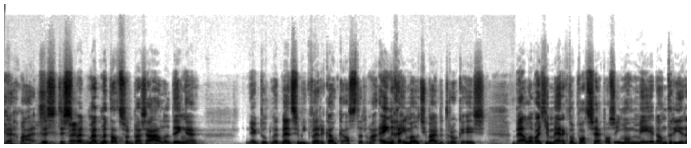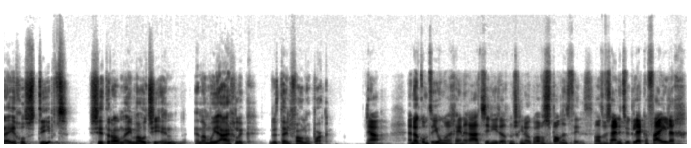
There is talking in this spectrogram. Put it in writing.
zeg maar. Dus, dus Nee. met, met, met dat soort basale dingen... Ja, ik doe het met mensen die ik werk ook. Als er maar enige emotie bij betrokken is, bellen. Want je merkt op WhatsApp, als iemand meer dan drie regels typt... zit er al een emotie in. En dan moet je eigenlijk de telefoon oppakken. Ja. En dan komt de jongere generatie die dat misschien ook wel spannend vindt. Want we zijn natuurlijk lekker veilig.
